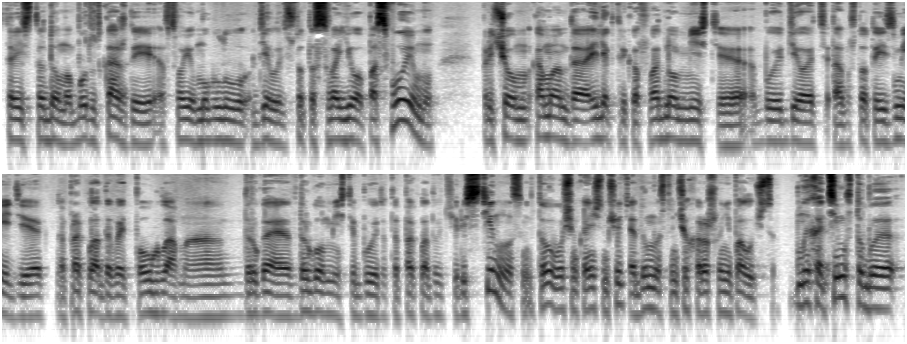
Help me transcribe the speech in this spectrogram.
строительство дома, будут каждый в своем углу делать что-то свое по-своему – причем команда электриков в одном месте будет делать там что-то из меди, прокладывает по углам, а другая в другом месте будет это прокладывать через стену, то, в общем, в конечном счете, я думаю, что ничего хорошего не получится. Мы хотим, чтобы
